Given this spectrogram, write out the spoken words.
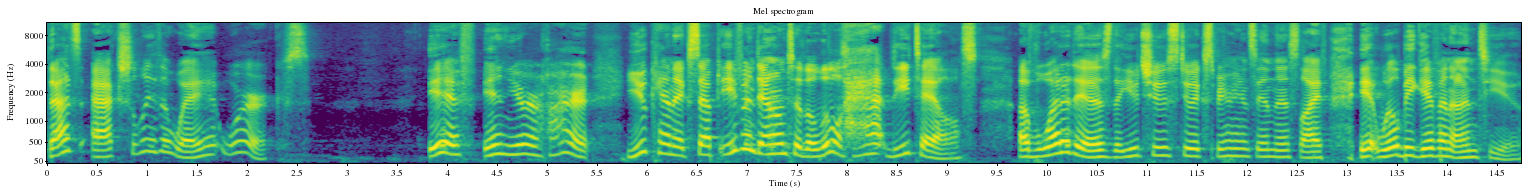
That's actually the way it works. If in your heart you can accept, even down to the little hat details of what it is that you choose to experience in this life, it will be given unto you.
